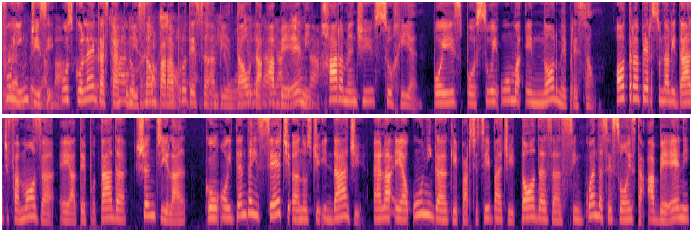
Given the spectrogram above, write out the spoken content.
Fu Ying disse: os colegas da Comissão para a Proteção Ambiental da ABN raramente sorriem, pois possuem uma enorme pressão. Outra personalidade famosa é a deputada Shen Jilan, com 87 anos de idade, ela é a única que participa de todas as 50 sessões da ABN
